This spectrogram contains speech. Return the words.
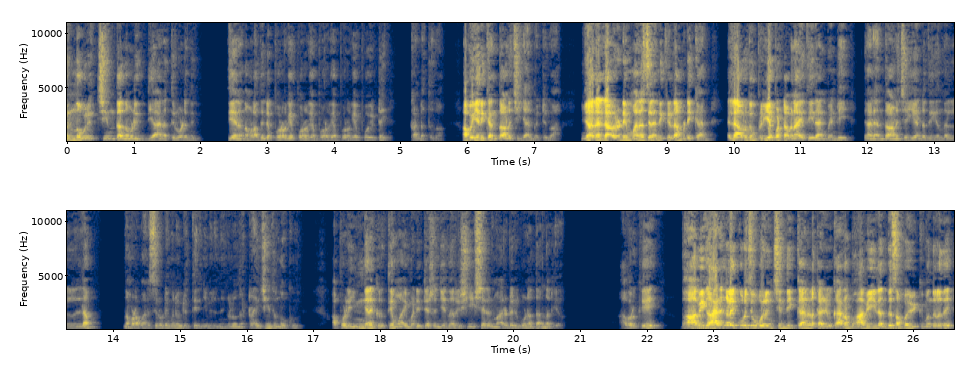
എന്ന ഒരു ചിന്ത നമ്മൾ ഈ ധ്യാനത്തിലൂടെ നിത്യേന നമ്മൾ അതിന്റെ പുറകെ പുറകെ പുറകെ പുറകെ പോയിട്ട് കണ്ടെത്തുക. അപ്പോൾ എനിക്ക് എന്താണ് ചെയ്യാൻ പറ്റുക? ഞാൻ എല്ലാവരുടെയും മനസ്സിൽ എനിക്ക് ഇടം പിടിക്കാൻ എല്ലാവർക്കും പ്രിയപ്പെട്ടവനായി തീരാൻ വേണ്ടി ഞാൻ എന്താണ് ചെയ്യേണ്ടത് എന്നെല്ലാം നമ്മുടെ മനസ്സിലൂടെ ഇങ്ങനെ ഉരുത്തിരിഞ്ഞു വരും. നിങ്ങളൊന്ന് ട്രൈ ചെയ്ത് നോക്കൂ. അപ്പോൾ ഇങ്ങനെ കൃത്യമായി മെഡിറ്റേഷൻ ചെയ്യുന്ന ഋഷീശ്വരന്മാരുടെ ഒരു ഗുണം എന്താണെന്നറിയോ? അവർക്ക് ഭാവി കാര്യങ്ങളെക്കുറിച്ച് പോലും ചിന്തിക്കാനുള്ള കഴിവ്. കാരണം ഭാവിയിൽ എന്ത് സംഭവിക്കുമെന്നുള്ളത്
